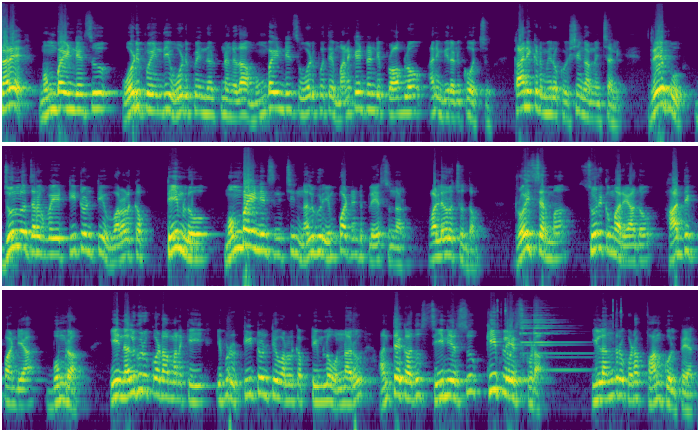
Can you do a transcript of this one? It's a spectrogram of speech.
సరే ముంబై ఇండియన్స్ ఓడిపోయింది ఓడిపోయింది అంటున్నాం కదా ముంబై ఇండియన్స్ ఓడిపోతే మనకేంటండి ప్రాబ్లం అని మీరు అనుకోవచ్చు. కానీ ఇక్కడ మీరు ఒక విషయం గమనించాలి. రేపు జూన్లో జరగబోయే టీ ట్వంటీ వరల్డ్ కప్ టీంలో ముంబై ఇండియన్స్ నుంచి నలుగురు ఇంపార్టెంట్ ప్లేయర్స్ ఉన్నారు. వాళ్ళు ఎవరో చూద్దాం. రోహిత్ శర్మ సూర్యకుమార్ యాదవ్ హార్దిక్ పాండ్యా బుమ్రా. ఈ నలుగురు కూడా మనకి ఇప్పుడు టీ ట్వంటీ వరల్డ్ కప్ టీంలో ఉన్నారు. అంతేకాదు సీనియర్స్ కీ ప్లేయర్స్ కూడా. వీళ్ళందరూ కూడా ఫామ్ కోల్పోయారు.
